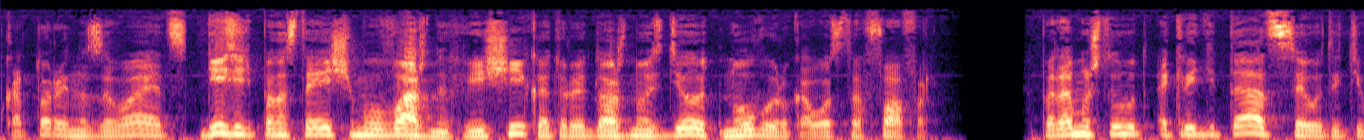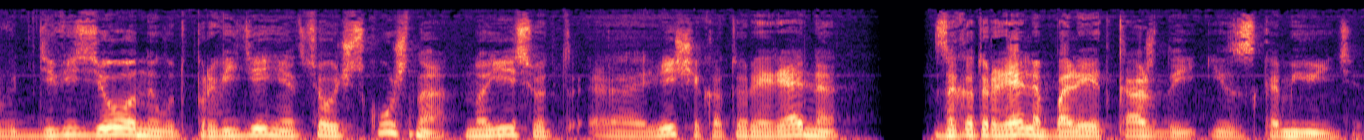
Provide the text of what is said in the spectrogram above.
который называется «10 по-настоящему важных вещей, которые должно сделать новое руководство ФАФР». Потому что вот аккредитация, вот эти вот дивизионы, вот проведение, это все очень скучно, но есть вот э, вещи, которые реально, за которые реально болеет каждый из комьюнити.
